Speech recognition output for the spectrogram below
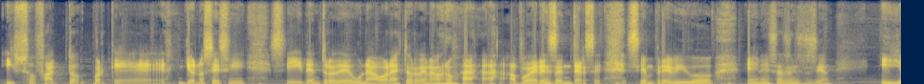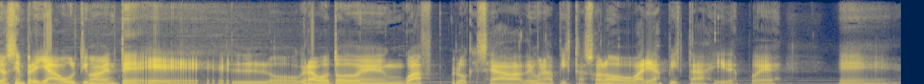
isofacto, porque yo no sé si, si dentro de una hora este ordenador va a poder encenderse. Siempre vivo en esa sensación. Y yo siempre ya últimamente eh, lo grabo todo en WAV, lo que sea de una pista solo o varias pistas y después... Eh,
